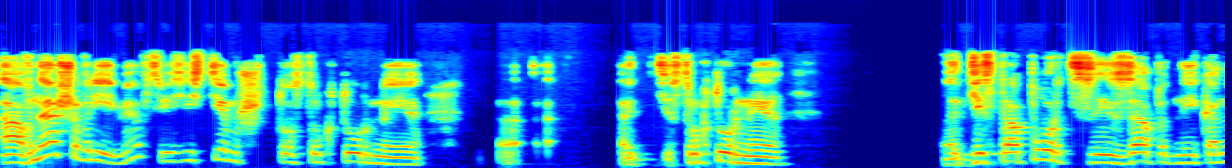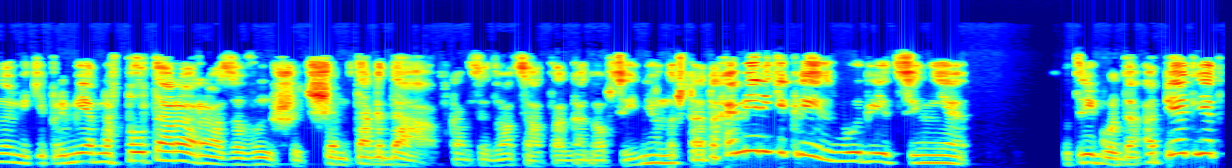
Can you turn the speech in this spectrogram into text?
А в наше время, в связи с тем, что структурные, э, э, структурные диспропорции западной экономики примерно в полтора раза выше, чем тогда, в конце 20-х годов в Соединенных Штатах Америки, кризис будет длиться не три года, а пять лет,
